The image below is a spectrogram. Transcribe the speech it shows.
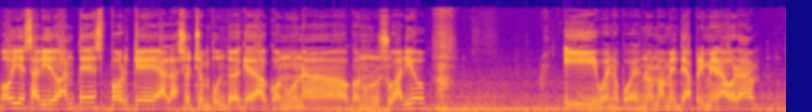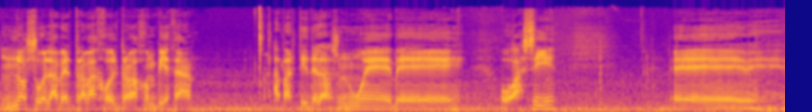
Hoy he salido antes porque a las 8 en punto he quedado con, una, con un usuario. Y bueno, pues normalmente a primera hora no suele haber trabajo. El trabajo empieza a partir de las 9 o así. Eh,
